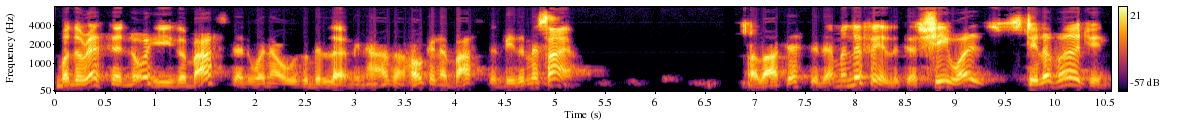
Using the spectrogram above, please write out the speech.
But the rest said, no, he's a bastard. How can a bastard be the Messiah? Allah tested them and they failed the test. She was still a virgin,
